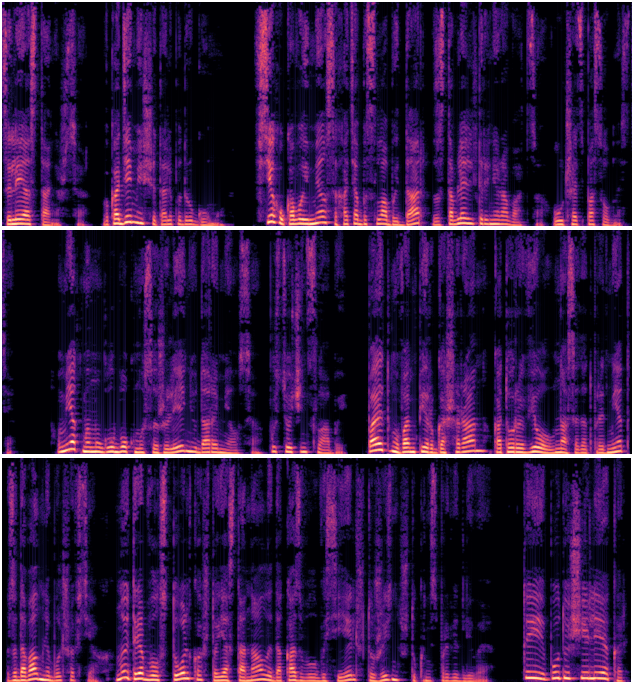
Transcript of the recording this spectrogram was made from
Целее останешься. В академии считали по-другому. Всех, у кого имелся хотя бы слабый дар, заставляли тренироваться, улучшать способности. У меня, к моему глубокому сожалению, дар имелся, пусть очень слабый. Поэтому вампир Гашран, который вел у нас этот предмет, задавал мне больше всех. Ну и требовал столько, что я стонал и доказывал Васиэль, что жизнь – штука несправедливая. «Ты будущий лекарь»,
